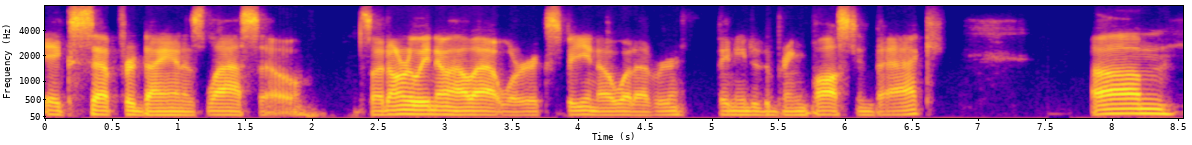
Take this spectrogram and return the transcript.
except for Diana's lasso. So I don't really know how that works, but you know, whatever. They needed to bring Boston back. Um,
